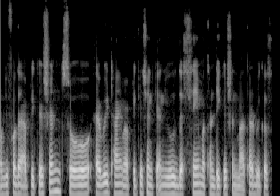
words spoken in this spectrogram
only for the application. So every time application can use the same authentication method because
